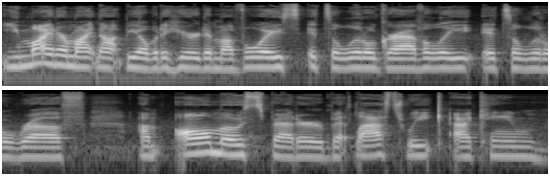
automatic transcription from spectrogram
you might or might not be able to hear it in my voice. It's a little gravelly, it's a little rough. I'm almost better, but last week I came,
